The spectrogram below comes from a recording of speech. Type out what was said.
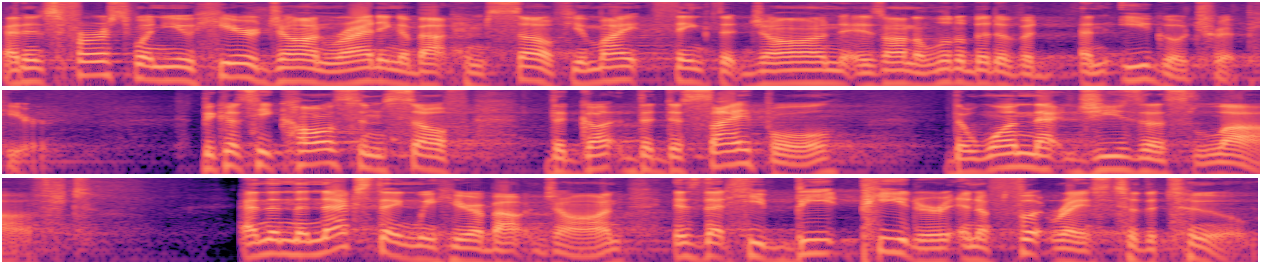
And it's first when you hear John writing about himself, you might think that John is on a little bit of a, an ego trip here. Because he calls himself the, the disciple the one that Jesus loved. And then the next thing we hear about John is that he beat Peter in a foot race to the tomb.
